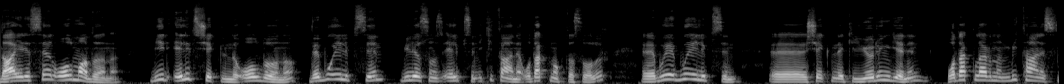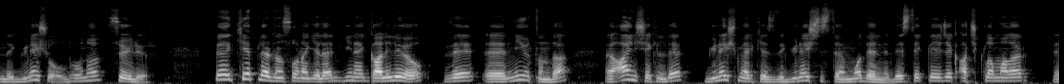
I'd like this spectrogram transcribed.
dairesel olmadığını, bir elips şeklinde olduğunu ve bu elipsin biliyorsunuz elipsin iki tane odak noktası olur. E, bu, bu elipsin e, şeklindeki yörüngenin odaklarının bir tanesinde güneş olduğunu söylüyor. Ve Kepler'den sonra gelen yine Galileo ve e, Newton da e, aynı şekilde güneş merkezli güneş sistemi modelini destekleyecek açıklamalar, e,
